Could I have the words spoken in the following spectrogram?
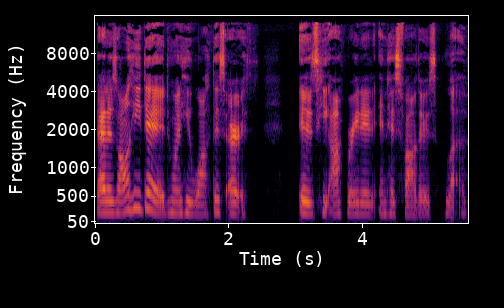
That is all he did when he walked this earth is he operated in his father's love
